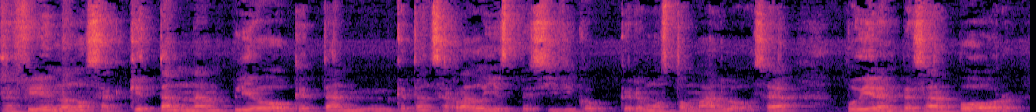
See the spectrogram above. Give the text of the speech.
Refiriéndonos a qué tan amplio o qué tan, qué tan cerrado y específico queremos tomarlo. O sea, pudiera empezar por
